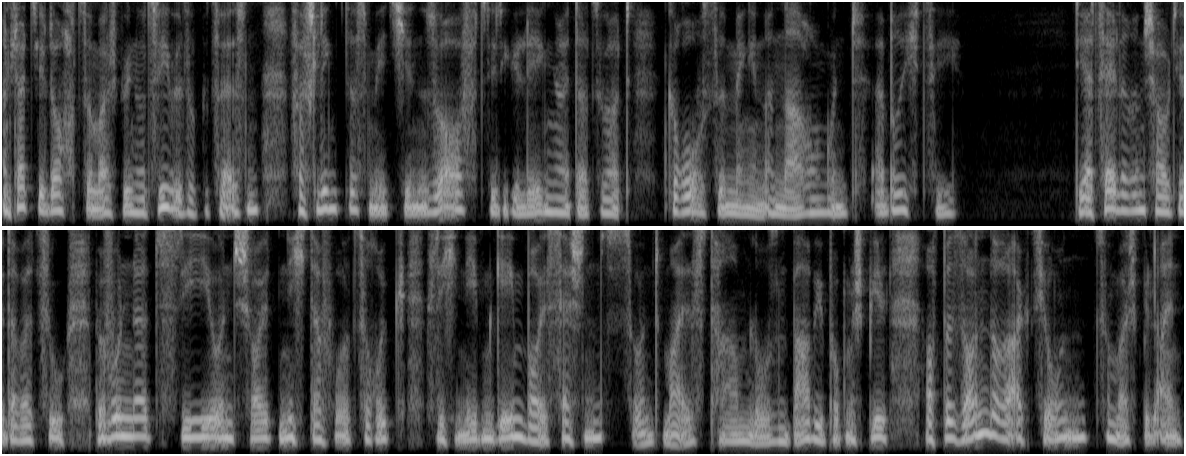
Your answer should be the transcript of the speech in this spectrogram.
Anstatt jedoch zum Beispiel nur Zwiebelsuppe zu essen, verschlingt das Mädchen so oft sie die Gelegenheit dazu hat, große Mengen an Nahrung und erbricht sie. Die Erzählerin schaut ihr dabei zu, bewundert sie und scheut nicht davor zurück, sich neben Gameboy-Sessions und meist harmlosem Barbie-Puppenspiel auf besondere Aktionen, zum Beispiel ein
